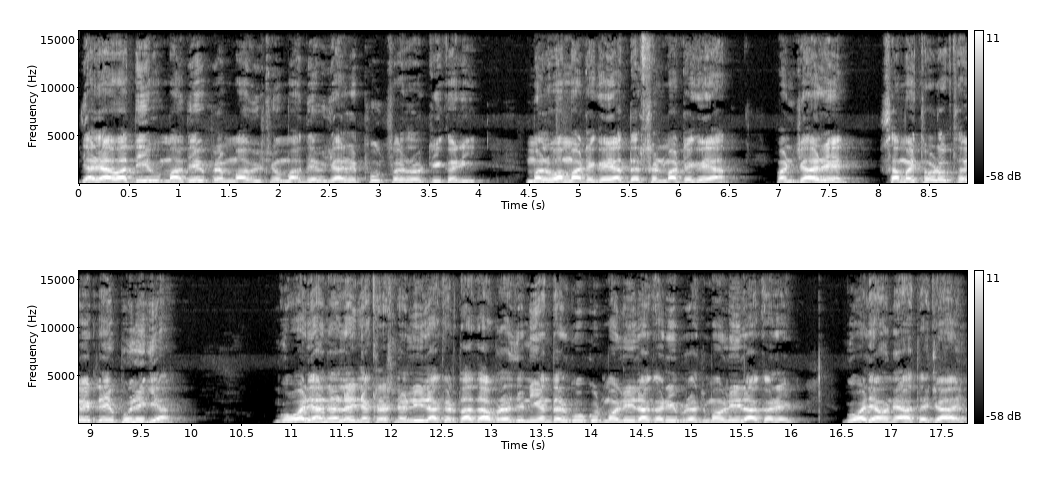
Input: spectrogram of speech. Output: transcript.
જ્યારે આવા દેવ મહાદેવ, બ્રહ્મા, વિષ્ણુ, મહાદેવ જ્યારે ફૂડ ફેસોટી કરી મળવા માટે ગયા, દર્શન માટે ગયા, પણ જ્યારે સમય થોડોક થયો એટલે એ ભૂલી ગયા. ગોવાળિયાને લઈને કૃષ્ણ લીલા કરતા હતા. વ્રજની અંદર ગોકુળમાં લીલા કરી, વ્રજમાં લીલા કરે. ગોવાળિયાઓને હાથે જાય.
